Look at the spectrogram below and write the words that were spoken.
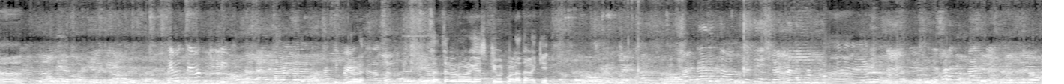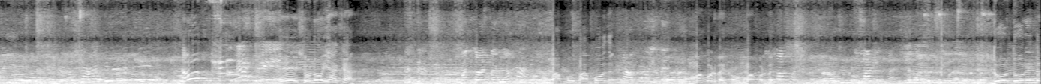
ಹಾ. ನೋಡು. ಸಣ್ಣ ಸಣ್ಣ ಹುಡುಗರಿಗೆ ಎಷ್ಟು ಕ್ಯೂಟ್ ಮಾಡತ್ತ ಆಕಿ. ಹಾ. ಏ, ಸೋನು, ಯಾಕ? ಪಾಪು ಪಾಪು ಅದು. ಉಮ್ಮ ಕೊಡ್ಬೇಕು ಉಮ್ಮ ಕೊಡ್ಬೇಕು. ದೂರ ದೂರಿಂದ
